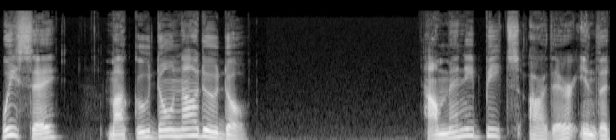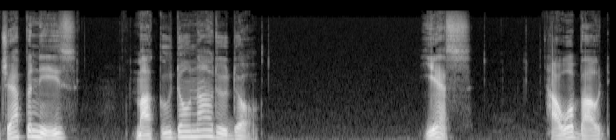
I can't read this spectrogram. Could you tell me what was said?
we say McDonaldo. How many beats are there in the Japanese McDonaldo? Yes. How about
